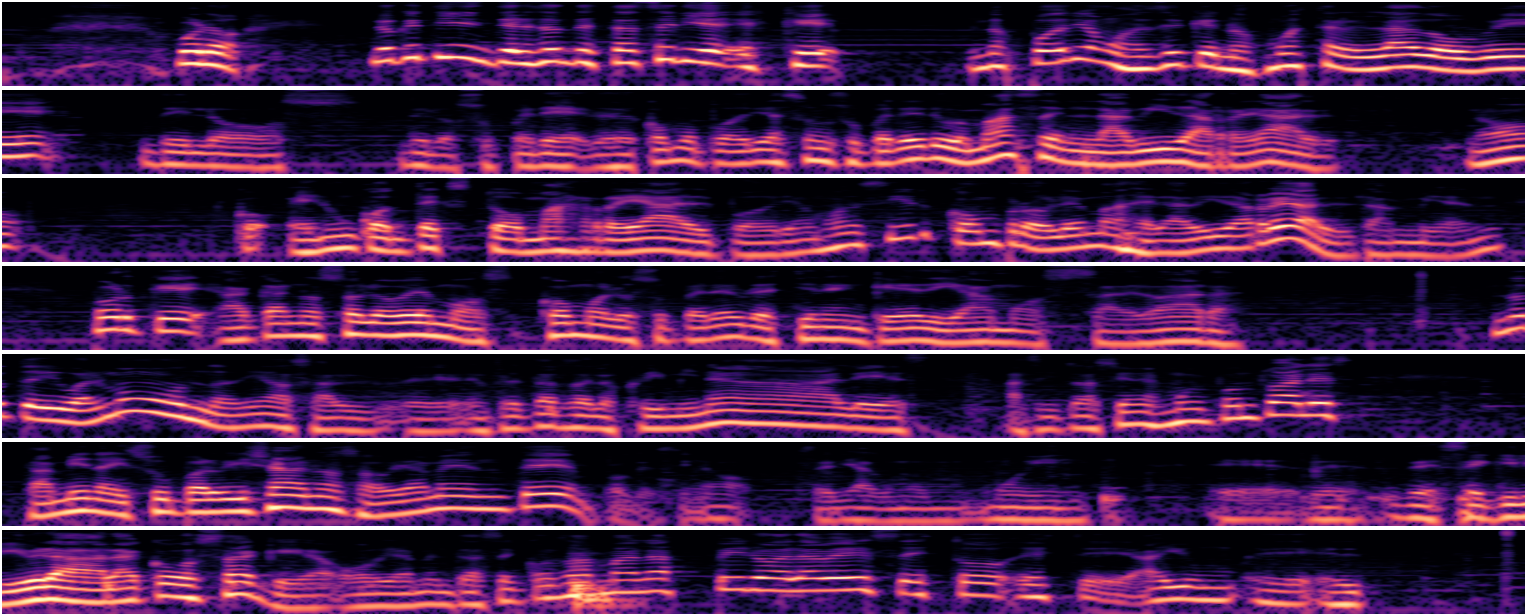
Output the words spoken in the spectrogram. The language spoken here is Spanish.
Bueno, lo que tiene interesante esta serie es que nos podríamos decir que nos muestra el lado B de los, de los superhéroes, de cómo podría ser un superhéroe más en la vida real, ¿no? En un contexto más real, podríamos decir, con problemas de la vida real también. Porque acá no solo vemos cómo los superhéroes tienen que, digamos, salvar, no te digo al mundo, digamos, al, eh, enfrentarse a los criminales, a situaciones muy puntuales, también hay supervillanos, obviamente, porque si no sería como muy eh, des- desequilibrada la cosa, que obviamente hacen cosas malas, pero a la vez esto, este, hay un, eh,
